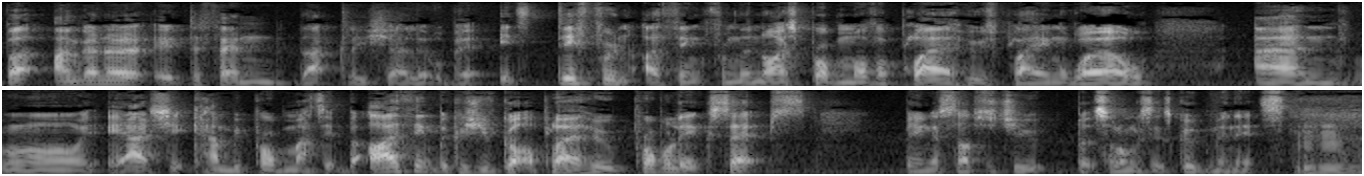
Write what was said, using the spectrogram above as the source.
but I'm going to eh, defend that cliche a little bit. It's different, I think, from the nice problem of a player who's playing well and well, it actually it can be problematic. But I think because you've got a player who probably accepts being a substitute, but so long as it's good minutes, mm-hmm.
